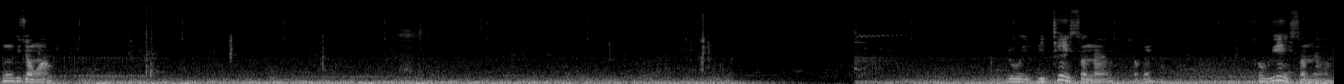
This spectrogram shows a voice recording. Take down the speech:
공기정화? 여기 밑에 있었나요? 저게? 저 위에 있었나요?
